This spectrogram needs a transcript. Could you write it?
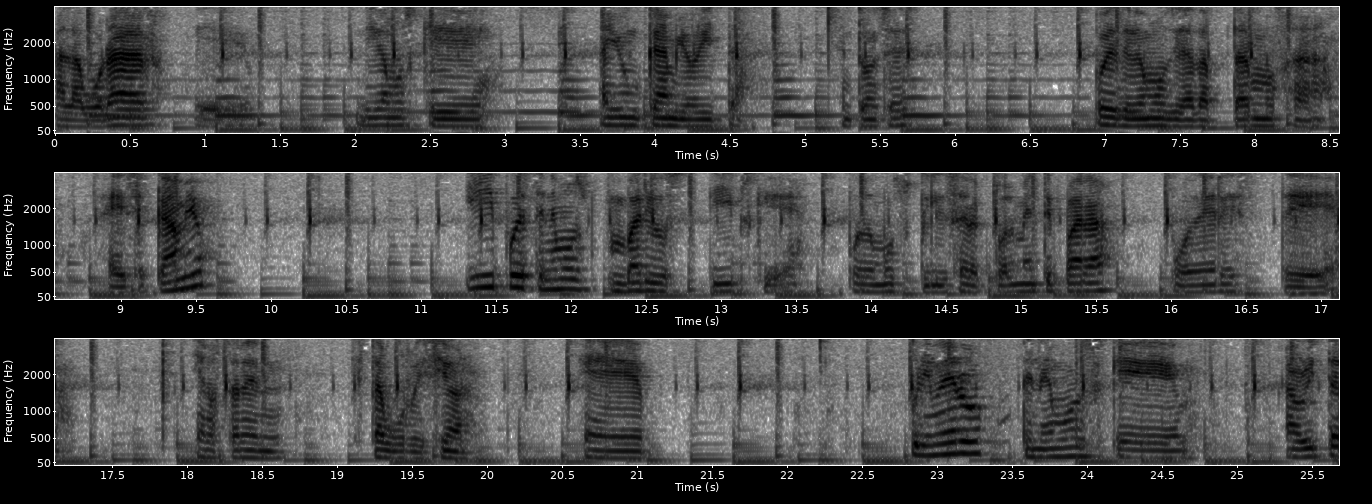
a laborar. digamos que hay un cambio ahorita. Entonces, pues debemos de adaptarnos a, a ese cambio. Y pues tenemos varios tips que podemos utilizar actualmente para poder este ya no estar en esta aburrición. Eh, primero tenemos que ahorita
